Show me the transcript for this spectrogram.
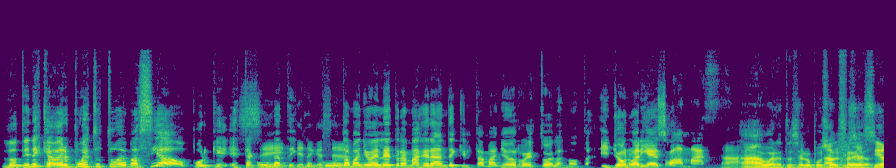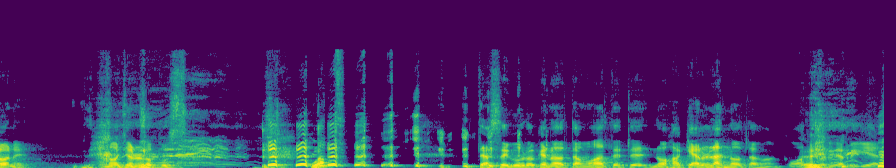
lo tienes que haber puesto tú demasiado porque está con, Sí, una ti- tiene que con un tamaño de letra más grande que el tamaño del resto de las notas. Y yo no haría eso jamás. Ajá. Ah, bueno, entonces lo puso Alfredo. Acusaciones. No, yo no lo puse. ¿What? Te aseguro que no, estamos, te- te- nos hackearon las notas, man, como a Florida Riviera.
